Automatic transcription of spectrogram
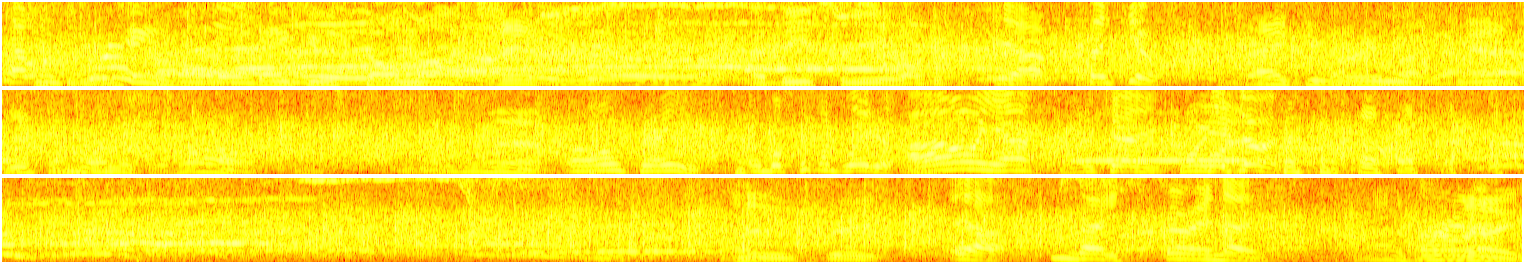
That was great. Oh, thank you so much. I have these for you. I'll give it to you. Yeah, thank you. Thank you very much, man. This is wonderful. Wow. Yeah. Oh, great. And we'll pick them later. Oh, yeah. Okay. We'll do it. That is great. Yeah. Nice. Very nice. Ah, All very right.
